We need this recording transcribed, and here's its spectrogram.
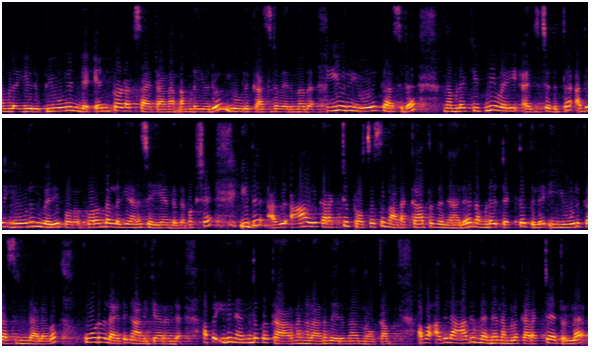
നമ്മൾ ഈ ഒരു പ്യൂരിന്റെ എൻ പ്രൊഡക്ട്സ് ആയിട്ടാണ് നമ്മുടെ ഈ ഒരു യൂറിക് ആസിഡ് വരുന്നത്. ഈ ഒരു യൂറിക് ആസിഡ് നമ്മുടെ കിഡ്നി വഴി അരിച്ചെടുത്ത് അത് യൂറിൻ വഴി പുറ- പുറന്തള്ളുകയാണ് ചെയ്യേണ്ടത്. പക്ഷേ ഇത് അത് ആ ഒരു കറക്റ്റ് പ്രോസസ്സ് നടക്കാത്തതിനാൽ നമ്മുടെ രക്തത്തിൽ ഈ യൂറിക് ആസിഡിന്റെ അളവ് കൂടുതലായിട്ട് കാണിക്കാറുണ്ട്. അപ്പോൾ ഇതിന് എന്തൊക്കെ കാരണങ്ങളാണ് വരുന്നതെന്ന് നോക്കാം. അപ്പോൾ അതിലാദ്യം തന്നെ നമ്മൾ കറക്റ്റായിട്ടുള്ള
